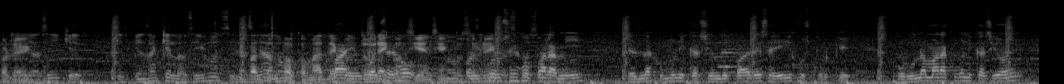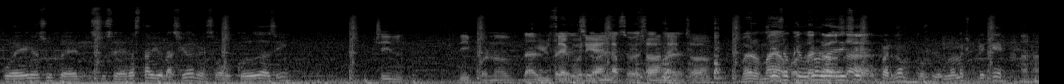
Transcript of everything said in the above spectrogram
Correcto. Y así que, que piensan que los hijos y las falta hijas un son- poco más de cultura y conciencia en no, Costa pues, Un Rica. consejo para mí es la comunicación de padres e hijos, porque por una mala comunicación pueden suceder, suceder hasta violaciones o cosas así. Chill. Di, por no dar Inseguridad en la persona y todo. Bueno, Sí, mae, eso que otra uno le causa. dice, perdón, porque no me expliqué. Ajá.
